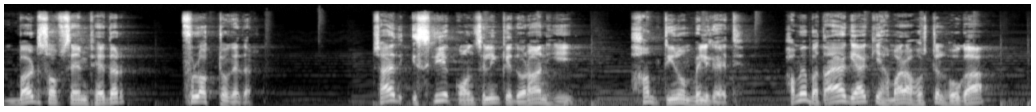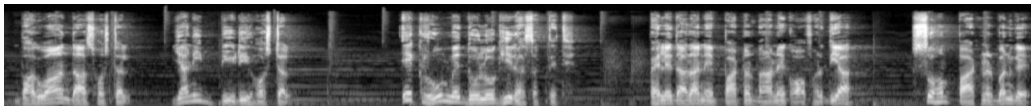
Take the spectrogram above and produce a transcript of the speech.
birds of same feather flock together शायद इसलिए काउंसलिंग के दौरान ही हम तीनों मिल गए थे। हमें बताया गया कि हमारा हॉस्टल होगा भगवान दास हॉस्टल यानी बीडी हॉस्टल एक रूम में दो लोग ही रह सकते थे। पहले दादा ने पार्टनर बनाने का ऑफ़र दिया सो हम पार्टनर बन गए।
